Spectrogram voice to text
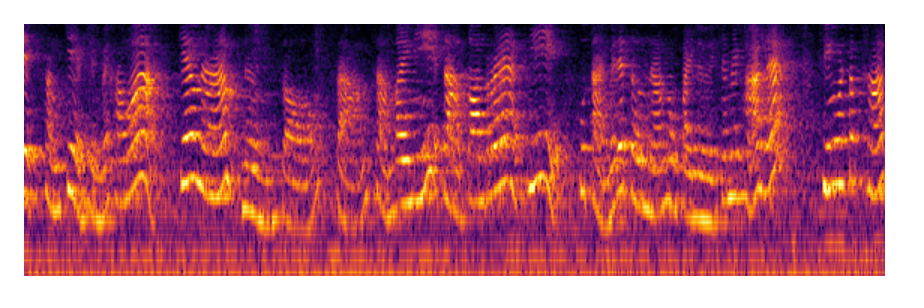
เด็กๆสังเกตเห็นไหมคะว่า แก้วน้ำ หนึ่งสองสามสามใบนี้จากตอนแรกที่ครูต่ายไม่ได้เติมน้ำลงไปเลยใช่ไหมคะ และทิ้งไว้สักพัก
